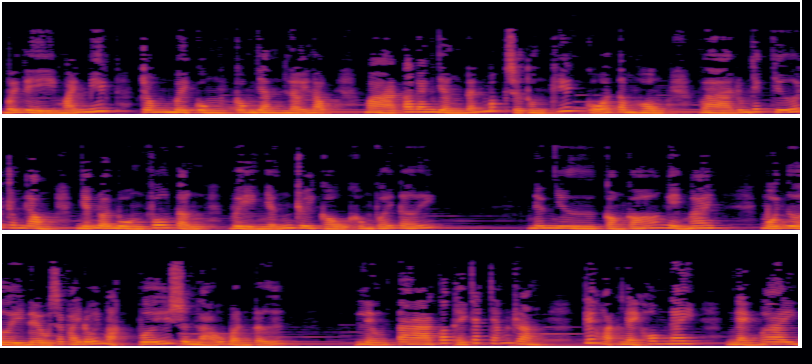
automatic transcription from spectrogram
Bởi vì mãi miết trong mê cung công danh lợi lộc mà ta đang dần đánh mất sự thuần khiết của tâm hồn và luôn chất chứa trong lòng những nỗi buồn vô tận vì những truy cầu không với tới. Nếu như còn có ngày mai, mỗi người đều sẽ phải đối mặt với sinh lão bệnh tử. Liệu ta có thể chắc chắn rằng Kế hoạch ngày hôm nay, ngày mai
